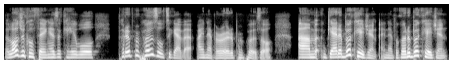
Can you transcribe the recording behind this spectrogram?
the logical thing is okay well put a proposal together. I never wrote a proposal. Um, get a book agent. I never got a book agent.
